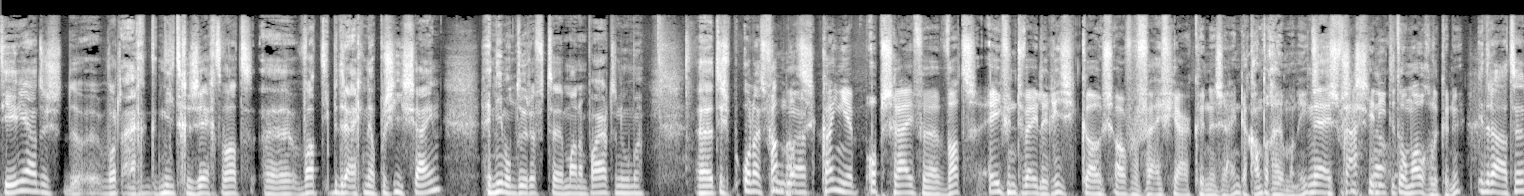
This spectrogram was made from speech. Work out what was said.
criteria. Dus er wordt eigenlijk niet gezegd wat, uh, wat die bedreigingen nou precies zijn. En niemand durft uh, man en paard te noemen. Uh, het is onuitvoerbaar. Kan, kan, je opschrijven wat eventuele risico's over vijf jaar kunnen zijn? Dat kan toch helemaal niet? Nee, dus vraag je niet het onmogelijke nu? Inderdaad. Hè,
